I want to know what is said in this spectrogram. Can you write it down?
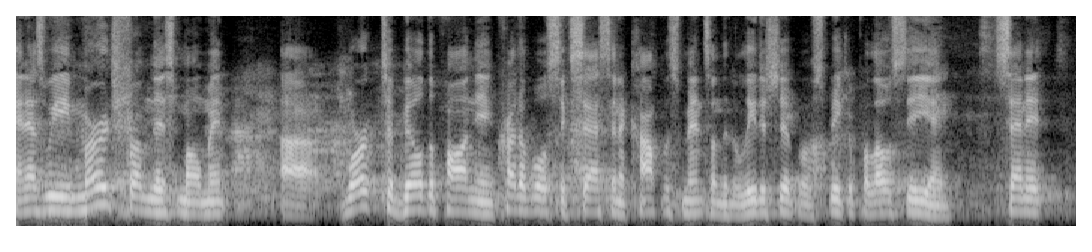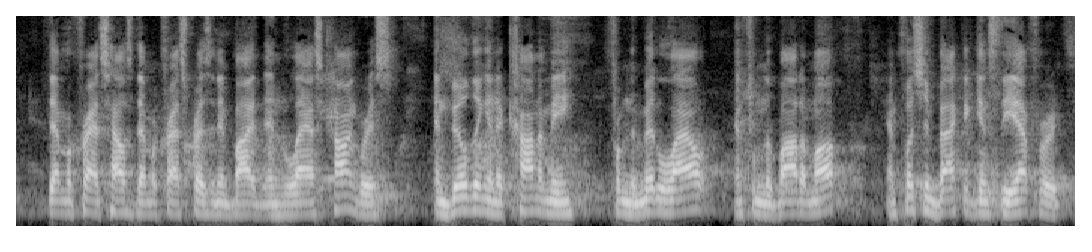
And as we emerge from this moment, uh, work to build upon the incredible success and accomplishments under the leadership of Speaker Pelosi and Senate Democrats, House Democrats, President Biden in the last Congress, and building an economy from the middle out and from the bottom up, and pushing back against the effort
